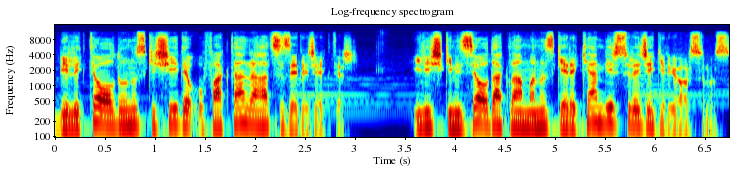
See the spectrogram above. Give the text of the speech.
birlikte olduğunuz kişiyi de ufaktan rahatsız edecektir. İlişkinize odaklanmanız gereken bir sürece giriyorsunuz.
